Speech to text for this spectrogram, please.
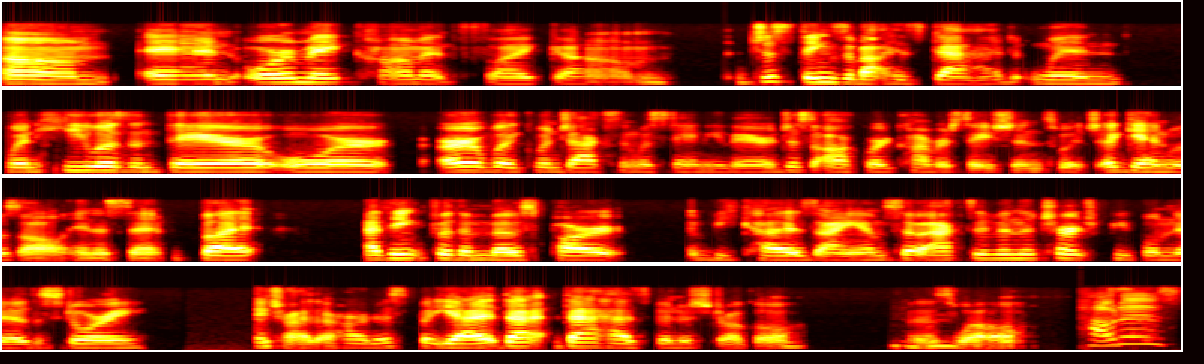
Um, and or make comments like um, just things about his dad when when he wasn't there or or like when Jackson was standing there, just awkward conversations, which again was all innocent. But I think for the most part, because I am so active in the church, people know the story. They try their hardest. But yeah, that that has been a struggle mm-hmm. as well. How does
